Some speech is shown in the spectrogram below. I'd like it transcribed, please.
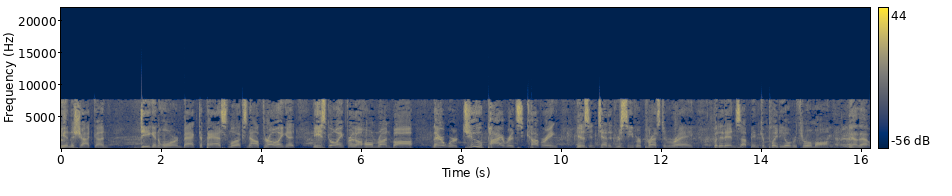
In the shotgun. Deegan Horn back to pass, looks now throwing it. He's going for the home run ball. There were two Pirates covering his intended receiver, Preston Ray, but it ends up incomplete. He overthrew them all. Yeah, that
